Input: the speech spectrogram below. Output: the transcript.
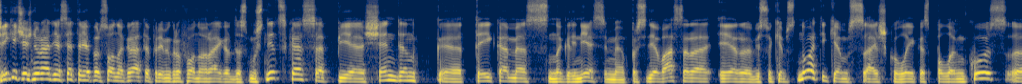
Sveiki, čia žinių radijas eterė persona grata prie mikrofono Raigardas Musnickas. Apie šiandien e, tai, ką mes nagrinėsime. Prasidėjo vasara ir visokiems nuotykiams, aišku, laikas palankus. E,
